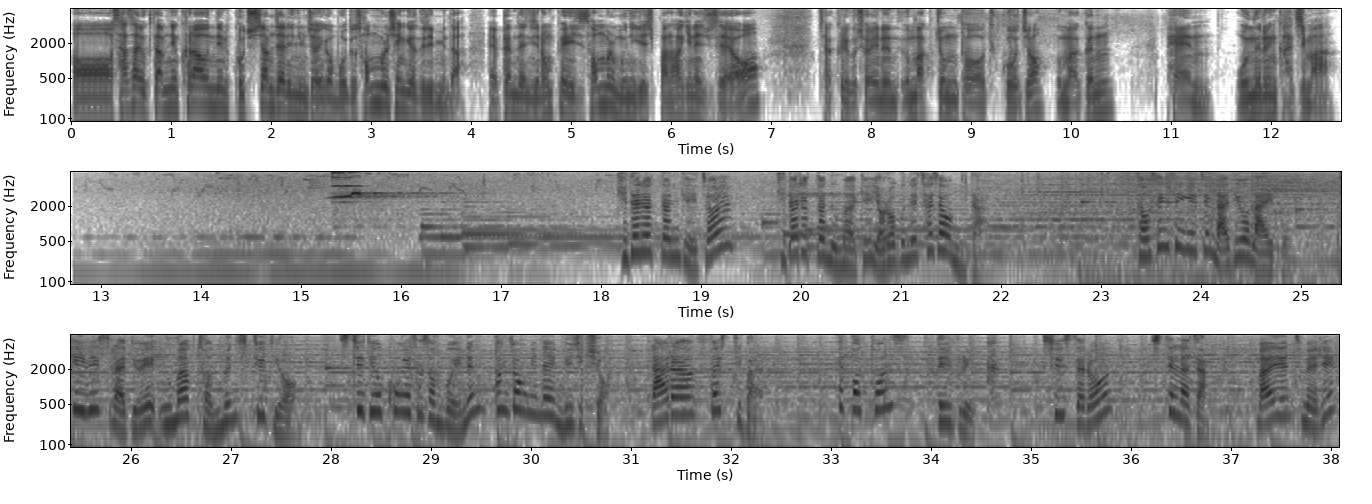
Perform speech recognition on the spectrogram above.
어, 4463님, 크라운님, 고추잠자리님 저희가 모두 선물 챙겨드립니다. FM댕진 홈페이지 선물 문의 게시판 확인해 주세요. 자, 그리고 저희는 음악 좀 더 듣고 오죠. 음악은 벤, 오늘은 가지마. 기다렸던 계절, 기다렸던 음악이 여러분을 찾아옵니다. 더 생생해진 라디오 라이브. KBS 라디오의 음악 전문 스튜디오. 스튜디오 콩에서 선보이는 황정민의 뮤직쇼. 라라 페스티벌. 페퍼톤스, 데이브레이크. 스윗소로우, 스텔라장. 마이 앤트 메리,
